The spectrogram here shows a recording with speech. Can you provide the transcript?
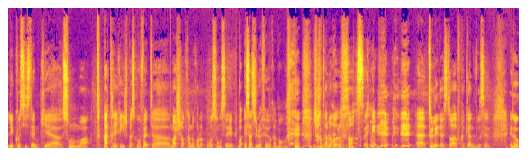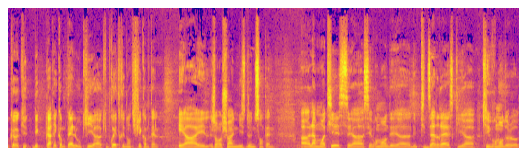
l'écosystème qui est, euh, selon moi, pas très riche, parce qu'en fait, euh, moi, je suis en train de re- recenser, et ça, je le fais vraiment, je suis en train de recenser euh, tous les restaurants africains de Bruxelles. Et donc, déclarés comme tels ou qui, qui pourraient être identifiés comme tels. Et, je suis à une liste d'une centaine. La moitié, c'est vraiment des, petites adresses qui, qui est vraiment de-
